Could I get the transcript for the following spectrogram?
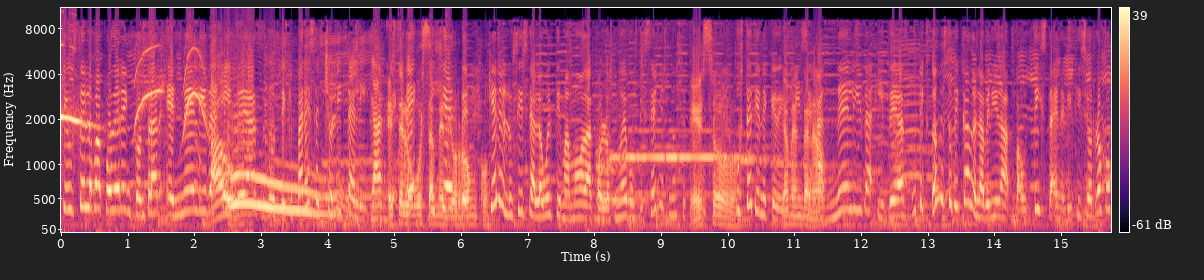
que usted lo va a poder encontrar en Elida Ideas Boutique. Parece cholita elegante. Este logo está medio ronco. ¿Quiere lucirse a la última moda con los nuevos diseños? No se preocupe. Eso. Usted tiene que dirigirse a Nélida Ideas Boutique. ¿Dónde está ubicado? En la avenida Bautista, en el edificio rojo,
